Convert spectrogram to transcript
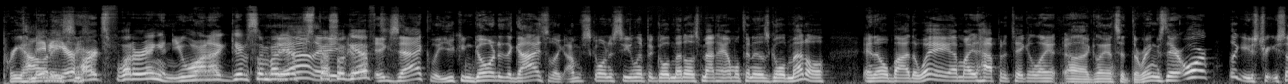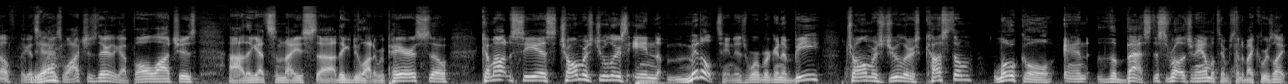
pre-holiday, Maybe your season- heart's fluttering and you want to give somebody Yeah, a special you- gift. Exactly. You can go into the guys like, I'm just going to see Olympic gold medalist Matt Hamilton and his gold medal, And oh, by the way, I might happen to take a la- uh, glance at the rings there. Or look, you just treat yourself. They got some Yeah. nice watches there. They got ball watches. Uh, they got some nice. Uh, they can do a lot of repairs. So come out and see us. Chalmers Jewelers in Middleton is where we're going to be. Chalmers Jewelers, custom, local, and the best. This is Rutledge and Hamilton, presented by Coors Light.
